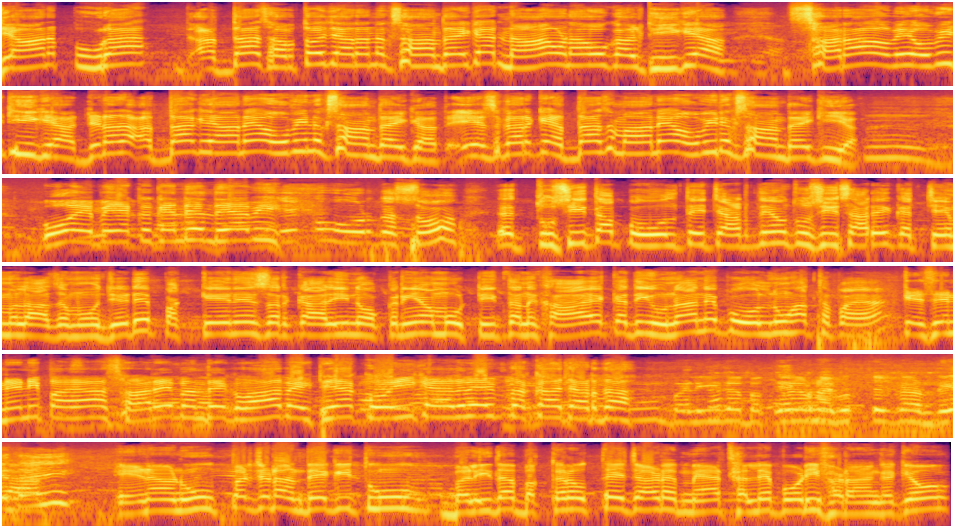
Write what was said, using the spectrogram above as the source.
ਗਿਆਨ ਪੂਰਾ ਅੱਧਾ ਸਭ ਤੋਂ ਜ਼ਿਆਦਾ ਨੁਕਸਾਨਦਾਇਕ ਆ ਨਾ ਹੋਣਾ ਉਹ ਗੱਲ ਠੀਕ ਆ। ਸਾਰਾ ਹੋਵੇ ਉਹ ਵੀ ਠੀਕ ਆ। ਜਿਹੜਾ ਅੱਧਾ ਗਿਆਨ ਆ ਉਹ ਵੀ ਨੁਕਸਾਨਦਾਇਕ ਆ। ਤੇ ਇਸ ਕਰਕੇ ਅੱਧਾ ਸਮਾਨ ਆ ਉਹ ਵੀ ਨੁਕਸਾਨਦਾਇਕ ਹੀ ਆ। ਉਹ ਇਹ ਇੱਕ ਕਹਿੰਦੇ ਹੁੰਦੇ ਆ ਵੀ ਇੱਕ ਹੋਰ ਦੱਸੋ ਅ, ਤੁਸੀਂ ਤਾਂ ਪੋਲ ਤੇ ਚੜਦੇ ਹੋ ਤੁਸੀਂ ਸਾਰੇ ਕੱਚੇ ਮੁਲਾਜ਼ਮ ਹੋ। ਜਿਹੜੇ ਪੱਕੇ ਨੇ ਸਰਕਾਰੀ ਨੌਕਰੀਆਂ ਮੋਟੀ ਤਨਖਾਹ ਹੈ ਕਦੀ ਉਹਨਾਂ ਨੇ ਪੋਲ ਨੂੰ ਹੱਥ ਪਾਇਆ? ਕਿਸੇ ਨੇ ਨਹੀਂ ਪਾਇਆ ਸਾਰੇ ਬੰਦੇ ਗਵਾਹ ਬੈਠੇ ਆ ਕੋਈ ਕਹਿ ਦੇਵੇ ਵੀ ਪੱਕਾ ਚੜਦਾ ਪਤਾ ਜੀ? ਇਹਨਾਂ ਨੂੰ ਉੱਪਰ ਚੜਾਉਂਦੇ ਕਿ ਤੂੰ ਬਲੀ ਦਾ ਬੱਕਰਾ ਉੱਤੇ ਚੜ ਮੈਂ ਥੱਲੇ ਪੌੜੀ ਫੜਾਂਗਾ ਕਿਉਂ?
